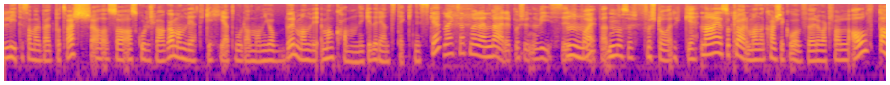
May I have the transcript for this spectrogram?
lite samarbeid på tvers altså av skoleslaga, man vet ikke helt hvordan man jobber, man, vet, man kan ikke det rent tekniske. Nei, ikke sant. Når en lærer på sjuende viser Mm. på iPaden, og så forstår ikke Nei, og så klarer man kanskje ikke å overføre i hvert fall alt, da.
